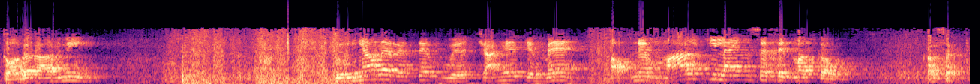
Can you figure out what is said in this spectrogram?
تو اگر آدمی دنیا میں رہتے ہوئے چاہے کہ میں اپنے مال کی لائن سے خدمت کروں کر سکتا۔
